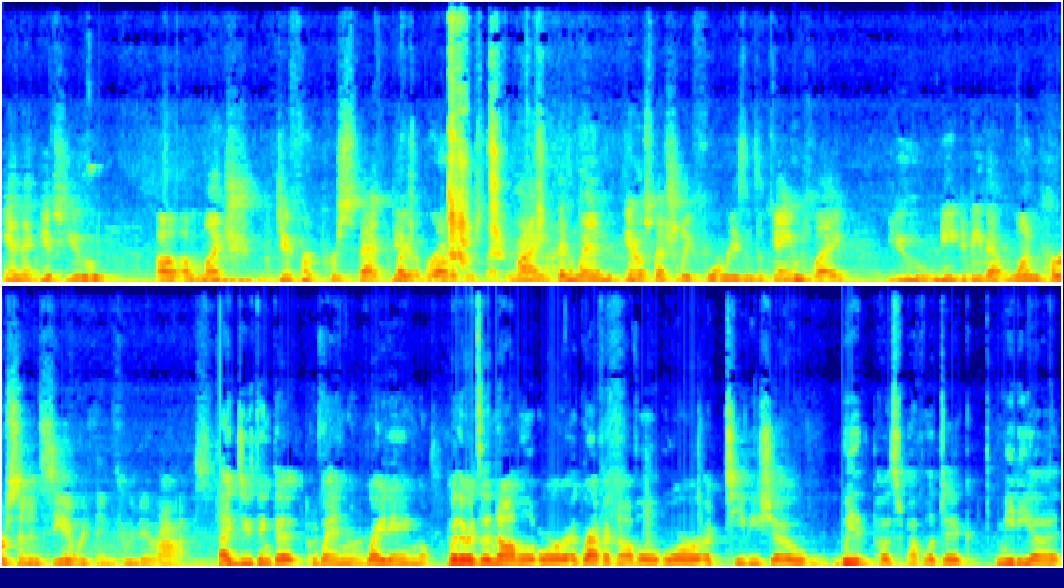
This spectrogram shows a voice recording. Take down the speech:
And that gives you a, a much different perspective. much broader perspective Right, than when, you know, especially for reasons of gameplay, you need to be that one person and see everything through their eyes. I do think that when writing, whether it's a novel or a graphic novel or a TV show with post apocalyptic media,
